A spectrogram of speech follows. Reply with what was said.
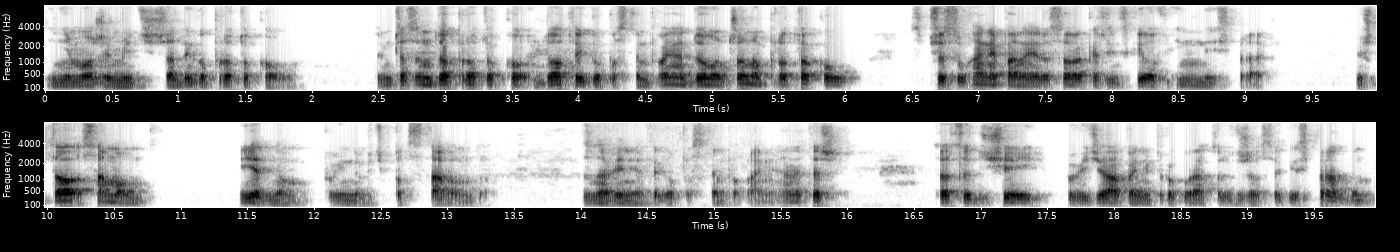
i nie może mieć żadnego protokołu. Tymczasem do, protoko- do tego postępowania dołączono protokół z przesłuchania pana Jarosława Kaczyńskiego w innej sprawie. Już to samą jedną powinno być podstawą do wznowienia tego postępowania, ale też to, co dzisiaj powiedziała pani prokurator Wrzosek, jest prawdą.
